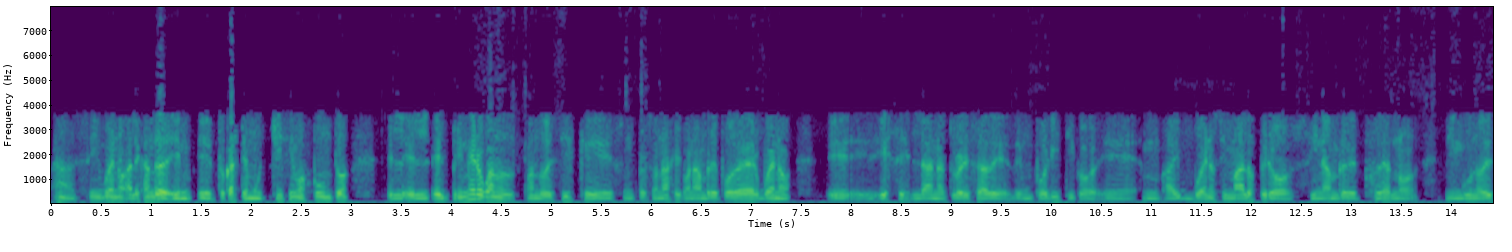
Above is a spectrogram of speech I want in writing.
Ah, sí, bueno, Alejandra, eh, eh, tocaste muchísimos puntos. El, el, primero, cuando, cuando decís que es un personaje con hambre de poder, bueno, eh, esa es la naturaleza de, un político. hay buenos y malos, pero sin hambre de poder no ninguno de,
